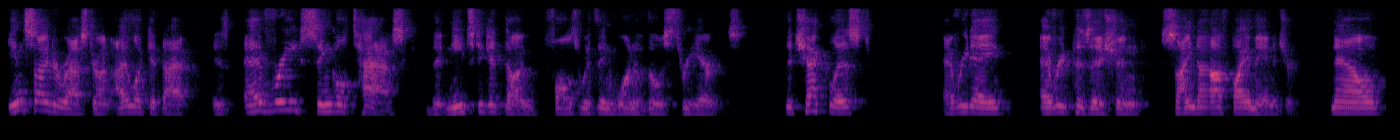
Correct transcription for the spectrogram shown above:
inside a restaurant, I look at that is every single task that needs to get done falls within one of those three areas. The checklist, every day, every position, signed off by a manager. Now,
